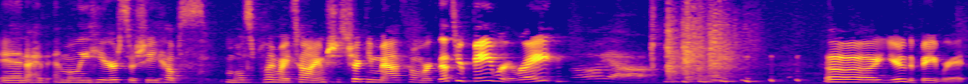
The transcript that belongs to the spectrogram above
and I have Emily here, so she helps multiply my time. She's checking math homework. That's your favorite, right? Oh yeah. Oh, you're the favorite.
